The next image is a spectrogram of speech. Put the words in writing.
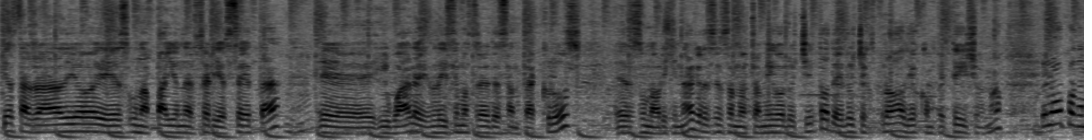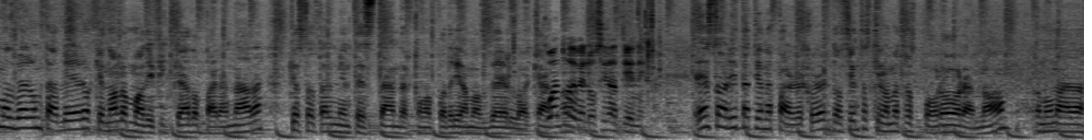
Que esta radio es una Pioneer Serie Z. eh, igual eh, le hicimos traer de Santa Cruz. Es una original gracias a nuestro amigo Luchito de Luchex Pro Audio Competition, ¿no? Y luego podemos ver un tablero que no lo he modificado para nada, que es totalmente estándar, como podríamos verlo acá. ¿Cuánto ¿no? de velocidad tiene? Esto ahorita tiene para recorrer 200 kilómetros por hora, ¿no? Con una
